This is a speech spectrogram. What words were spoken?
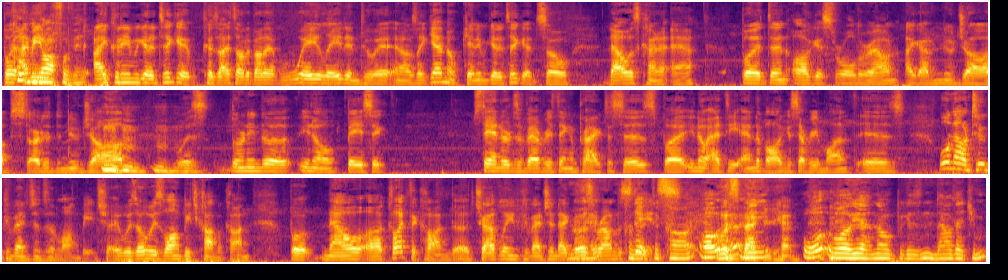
but put I me mean off of it. I couldn't even get a ticket because I thought about it way late into it, and I was like, yeah, no, can't even get a ticket. So that was kind of eh. But then August rolled around. I got a new job, started a new job, Mhm, mhm. was learning the you know basic standards of everything and practices. But you know, at the end of August every month is well now two conventions in Long Beach. It was always Long Beach Comic Con, but now uh, Collect-A-Con, the traveling convention that goes Right, around the Collect-A-Con. states, Oh, was I back mean, again. Well, well, yeah, no, because now that you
